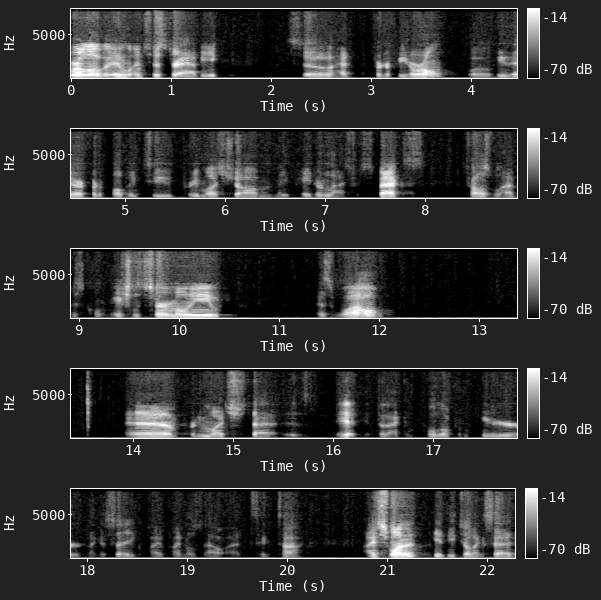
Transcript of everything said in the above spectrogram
for a little bit in Westminster Abbey. So head for the funeral. We'll be there for the public to pretty much um, they pay their last respects. Charles will have his coronation ceremony as well. And pretty much that is it that I can pull up from here. Like I said, you can probably find those out on TikTok. I just want to get detail. Like I said,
